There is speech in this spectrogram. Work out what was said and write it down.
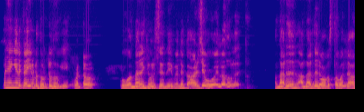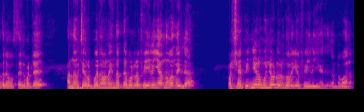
അപ്പം ഞാൻ ഇങ്ങനെ കൈ കൊണ്ട് തൊട്ട് നോക്കി വെട്ടം ഓ അന്നേരം എനിക്ക് മനസ്സിലായി ദൈവം എന്റെ കാഴ്ച പോയല്ലോ എന്നുള്ളത്. അന്നേരത്തെ അന്നേരത്തെ ഒരു അവസ്ഥ വല്ലാത്തൊരവസ്ഥയിൽ. പക്ഷേ അന്ന് ചെറുപ്പം പറഞ്ഞാൽ ഇന്നത്തെ പോലുള്ള ഫീലിംഗ് അന്ന് വന്നില്ല. പക്ഷേ പിന്നീട് മുന്നോട്ട് വരുന്ന തുടങ്ങിയ ഫീലിംഗ് ആയിരുന്നു കണ്ടമാനം.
